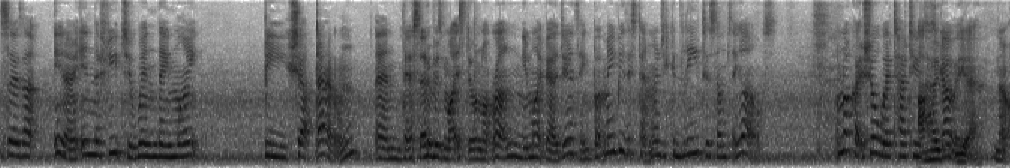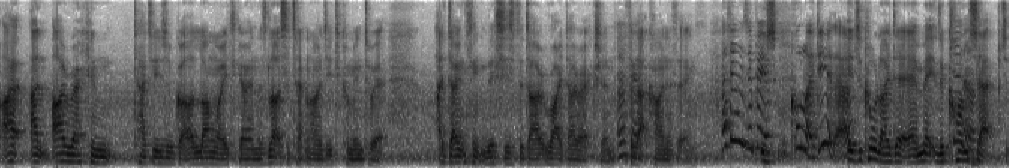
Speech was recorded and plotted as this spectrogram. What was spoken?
so that you know in the future when they might be shut down and their servers might still not run you might be able to do anything but maybe this technology could lead to something else i'm not quite sure where tattoos I is going yeah. No, I and I reckon tattoos have got a long way to go, and there's lots of technology to come into it. I don't think this is the di- right direction for that kind of thing. i think it's a bit It's- of a cool idea though It's a cool idea. and ma- the concept,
